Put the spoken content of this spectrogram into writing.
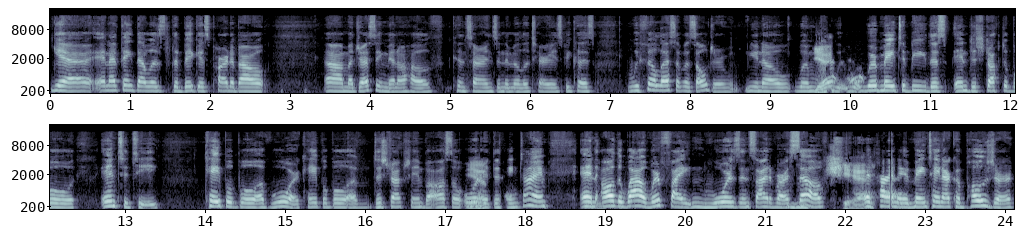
Yeah, and I think that was the biggest part about um, addressing mental health concerns in the military is because we feel less of a soldier. You know, when Yeah. we, we're made to be this indestructible entity, capable of war, capable of destruction, but also order Yep. at the same time. And all the while, we're fighting wars inside of ourselves Yeah. and trying to maintain our composure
